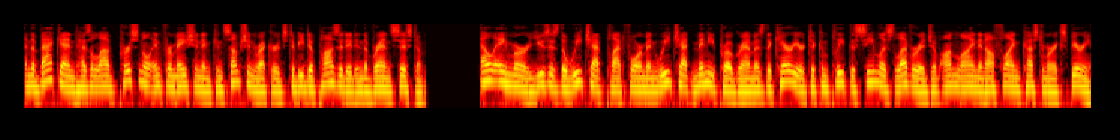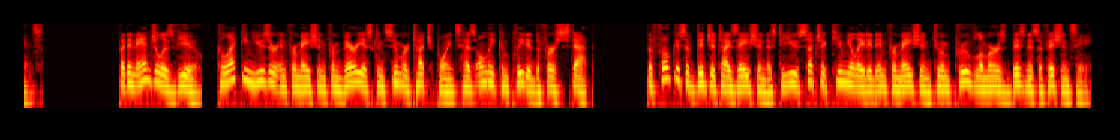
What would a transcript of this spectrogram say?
and the back end has allowed personal information and consumption records to be deposited in the brand system. LA Mer uses the WeChat platform and WeChat mini program as the carrier to complete the seamless leverage of online and offline customer experience. But in Angela's view, collecting user information from various consumer touchpoints has only completed the first step. The focus of digitization is to use such accumulated information to improve La Mer's business efficiency.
